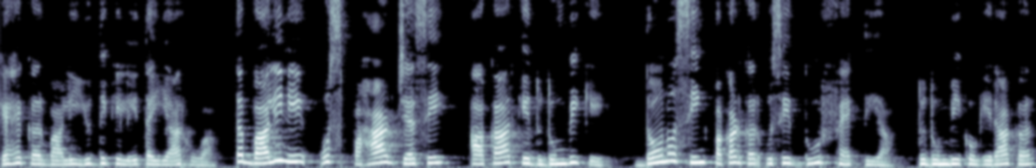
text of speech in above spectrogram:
कहकर बाली युद्ध के लिए तैयार हुआ। तब बाली ने उस पहाड़ जैसे आकार के दुदुम्बी के दोनों सींग पकड़कर उसे दूर फेंक दिया। दुदुम्बी को गिराकर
